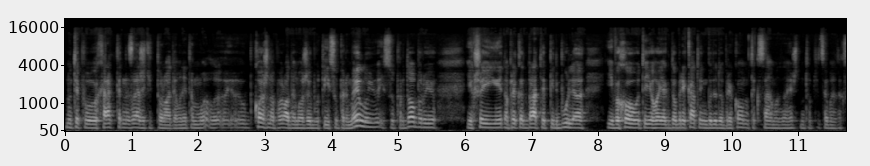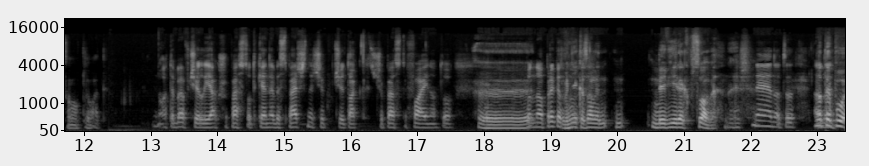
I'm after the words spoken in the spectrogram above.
ну, типу, характер не залежить від породи. Вони там кожна порода може бути і супермилою, і супердоброю. Якщо її, наприклад, брати підбуля і виховувати його як добряка, то він буде добряком так само, знаєш, ну тобто це буде так само впливати. Ну, а тебе вчили як, що пес то таке небезпечне, чи, чи так, що пес то файно, то. Е, наприклад, Мені казали, не вір як псове, знаєш. не, ну, то, Ну, типу,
